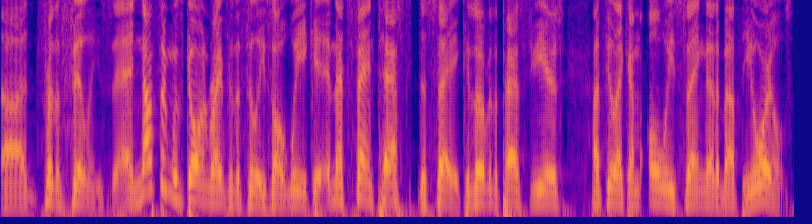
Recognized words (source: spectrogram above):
uh, for the Phillies, and nothing was going right for the Phillies all week, and that's fantastic to say because over the past few years, I feel like I'm always saying that about the Orioles.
